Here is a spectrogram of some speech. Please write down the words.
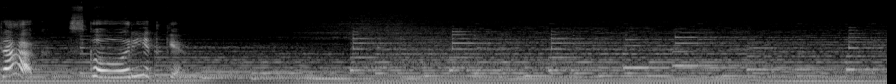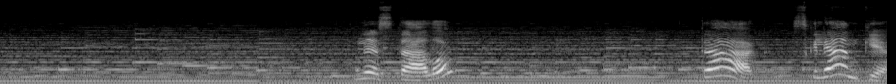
Так, сковорідки. Не стало? Так, склянки.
